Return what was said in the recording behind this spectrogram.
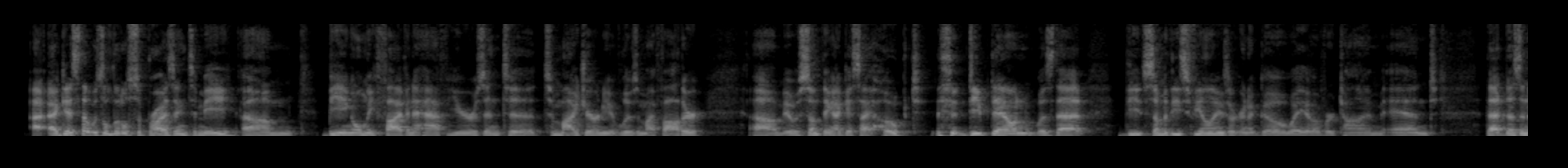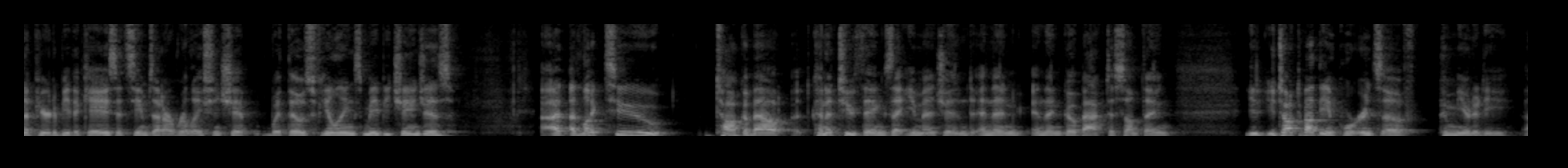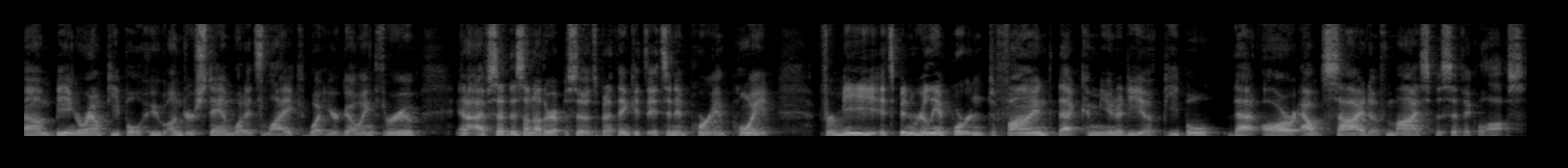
I, I guess that was a little surprising to me, um, being only five and a half years into to my journey of losing my father. Um, it was something I guess I hoped deep down was that the, some of these feelings are going to go away over time. And that doesn't appear to be the case. It seems that our relationship with those feelings maybe changes. I'd like to talk about kind of two things that you mentioned, and then and then go back to something. You, you talked about the importance of community, um, being around people who understand what it's like, what you're going through. And I've said this on other episodes, but I think it's it's an important point for me, it's been really important to find that community of people that are outside of my specific loss.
